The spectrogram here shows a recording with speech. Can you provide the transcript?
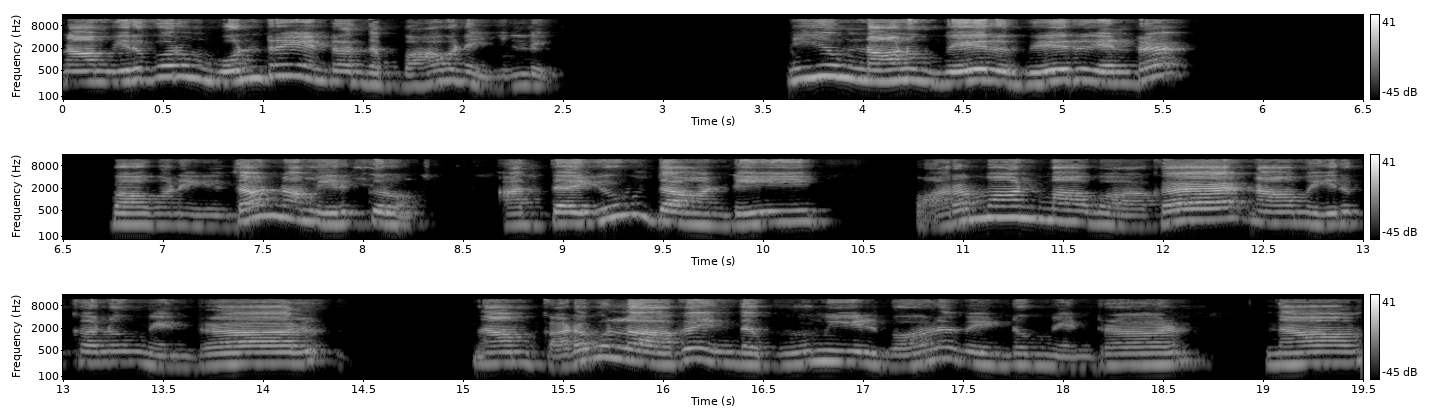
நாம் இருவரும் ஒன்றே என்ற அந்த பாவனை இல்லை. நீயும் நானும் வேறு வேறு என்ற பாவனையில் தான் நாம் இருக்கிறோம். அதையும் தாண்டி பரமான்மாவாக நாம் இருக்கணும் என்றால் நாம் கடவுளாக இந்த பூமியில் வாழ வேண்டும் என்றால் நாம்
